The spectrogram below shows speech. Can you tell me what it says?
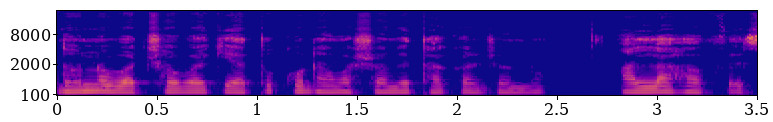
ধন্যবাদ সবাইকে এতক্ষণ আমার সঙ্গে থাকার জন্য। আল্লাহ হাফেজ।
